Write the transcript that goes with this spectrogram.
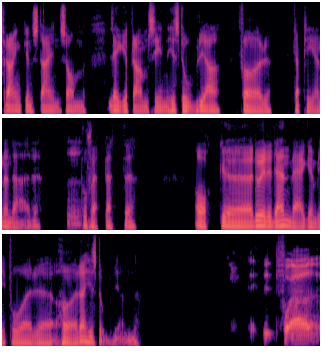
Frankenstein som lägger fram sin historia för kaptenen där mm. på skeppet. Och eh, då är det den vägen vi får eh, höra historien. Eh, får jag,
